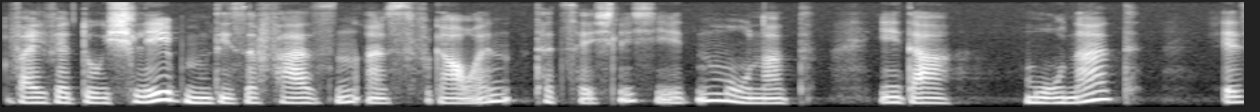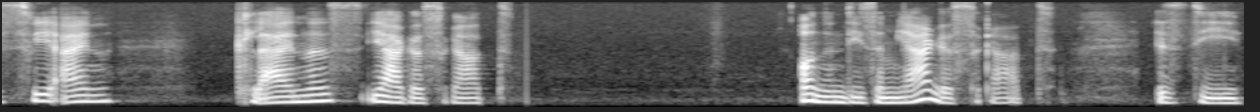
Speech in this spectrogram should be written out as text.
weil wir durchleben diese Phasen als Frauen tatsächlich jeden Monat. Jeder Monat ist wie ein kleines Jahresrad. Und in diesem Jahresrad ist die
